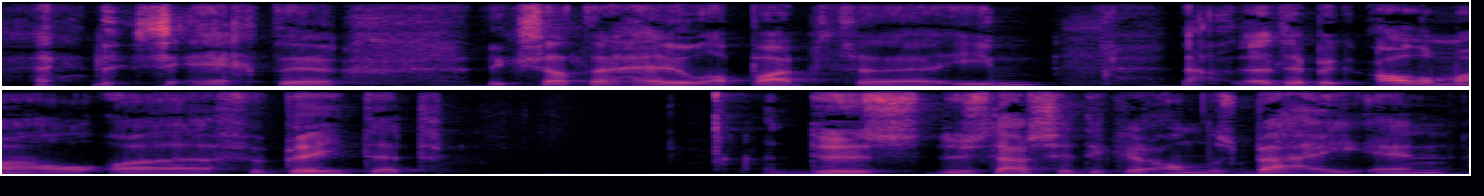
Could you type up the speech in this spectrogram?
dus echt, uh, ik zat er heel apart in. Nou, dat heb ik allemaal verbeterd. Dus, dus daar zit ik er anders bij. En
